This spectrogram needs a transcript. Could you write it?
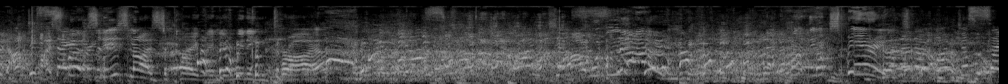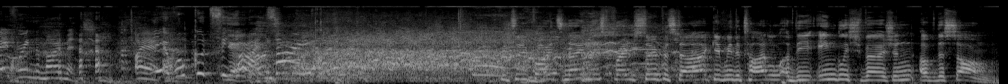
But I'm just I suppose it is nice to play when you're winning Prior. I wouldn't know. Never had the experience. No, no, no, I'm just savouring the moment. I am. Yeah, well, good for you. Right, sorry. For two points, name this French superstar. Give me the title of the English version of the song.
